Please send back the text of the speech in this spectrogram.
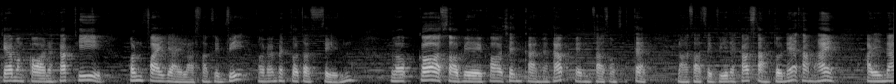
แก้วมังกรนะครับ ที่พ่นไฟใหญ่หลัง30วิตัวนั้นเป็นตัวตัดสิน แล้วก็ซอเบก็เช่นกันนะครับ เป็นสะสมสแตทหลัง30วินะครับสามตัวนี้ยทำให้อารีนา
